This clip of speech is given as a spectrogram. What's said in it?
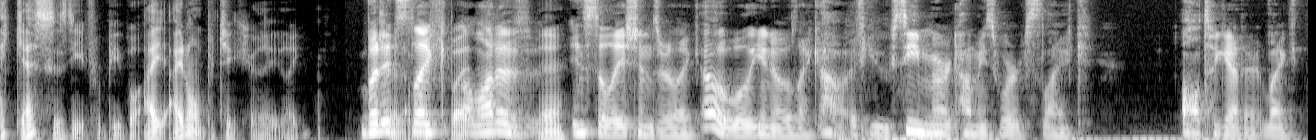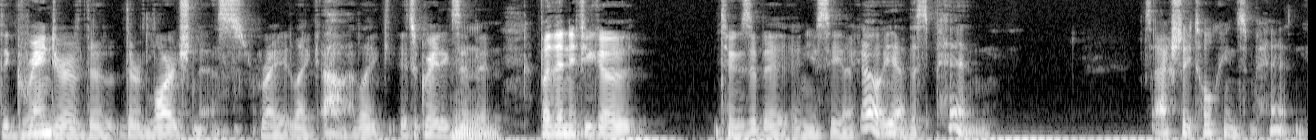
I guess is neat for people. I I don't particularly like. But it's like much, but, a lot of yeah. installations are like, oh well, you know, like oh, if you see Murakami's works, like all together like the grandeur of their their largeness right like ah oh, like it's a great exhibit mm. but then if you go to exhibit and you see like oh yeah this pen it's actually Tolkien's pen.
